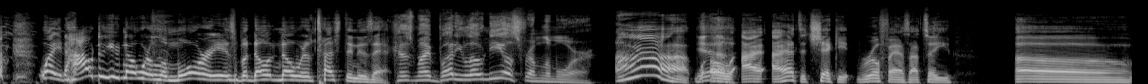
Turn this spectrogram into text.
Wait, how do you know where Lemoore is but don't know where Tustin is at? because my buddy Lo Neal's from Lemoore. Ah, Yeah. oh, I, I had to check it real fast. I'll tell you. Uh,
